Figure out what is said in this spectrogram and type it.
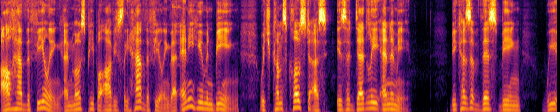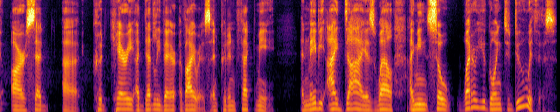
I'll have the feeling, and most people obviously have the feeling, that any human being which comes close to us is a deadly enemy. Because of this being, we are said uh, could carry a deadly vir- virus and could infect me. And maybe I die as well. I mean, so what are you going to do with this?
